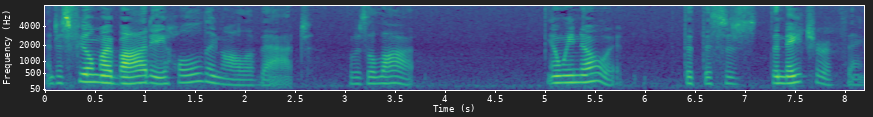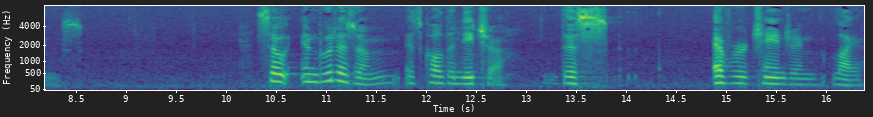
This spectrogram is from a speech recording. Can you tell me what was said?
And just feel my body holding all of that. It was a lot. And we know it, that this is the nature of things. So in Buddhism, it's called the anicca, this ever changing life,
